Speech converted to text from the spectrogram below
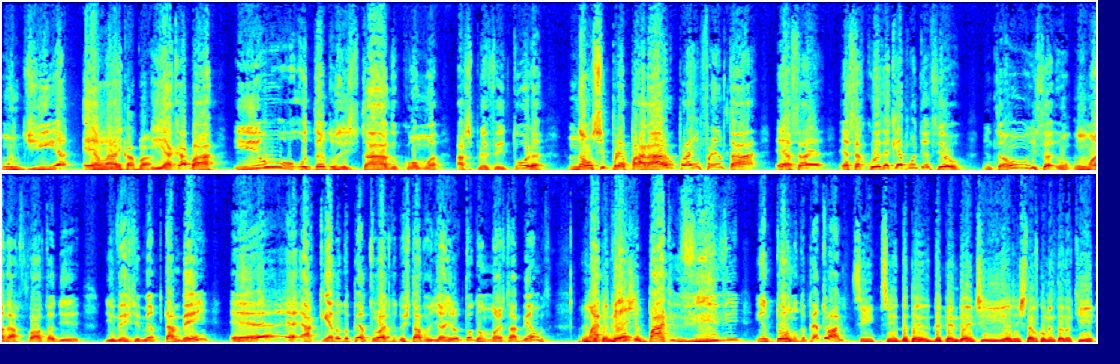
Um dia ela ia acabar. Ia acabar. E o, o, tanto os estados como a, as prefeituras não se prepararam para enfrentar essa, essa coisa que aconteceu. Então, isso, é uma das faltas de, de investimento também é, é, a queda do petróleo do Estado do Rio de Janeiro. Todos nós sabemos, é uma grande né? parte vive em torno do petróleo. Sim, sim, dependente. E a gente estava comentando aqui,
